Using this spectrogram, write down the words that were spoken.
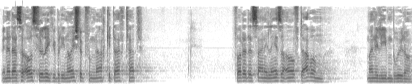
Wenn er da so ausführlich über die Neuschöpfung nachgedacht hat, fordert er seine Leser auf, darum, meine lieben Brüder,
